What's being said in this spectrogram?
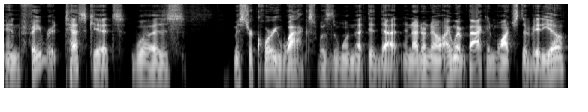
And favorite test kit was Mr. Corey Wax was the one that did that. And I don't know, I went back and watched the video.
